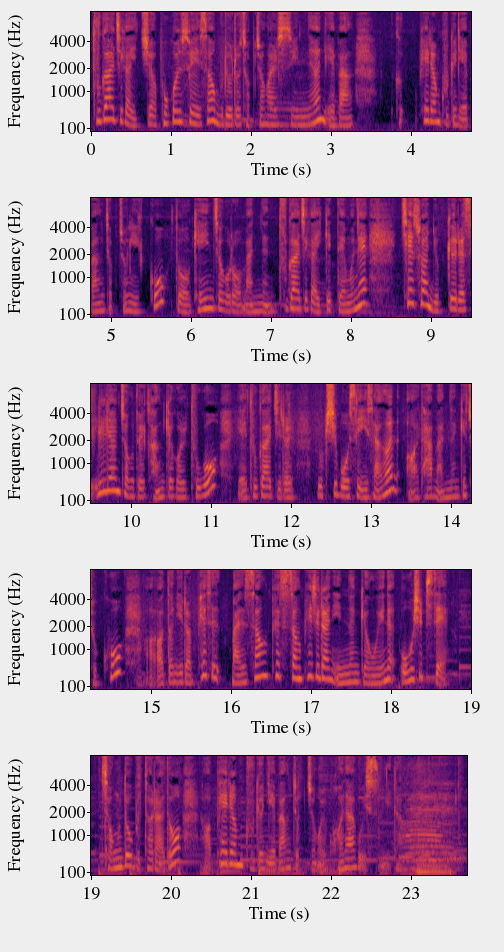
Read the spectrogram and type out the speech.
두 가지가 있죠. 보건소에서 무료로 접종할 수 있는 예방 그 폐렴 구균 예방 접종이 있고 또 개인적으로 맞는 두 가지가 있기 때문에 최소한 6개월에서 1년 정도의 간격을 두고 예, 두 가지를 65세 이상은 어, 다 맞는 게 좋고 어, 어떤 이런 폐쇄, 만성 폐쇄성 폐질환이 있는 경우에는 50세 정도부터라도 어, 폐렴 구균 예방 접종을 권하고 있습니다.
